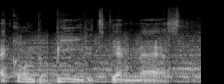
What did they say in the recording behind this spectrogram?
Echo on the beat, it's getting nasty.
